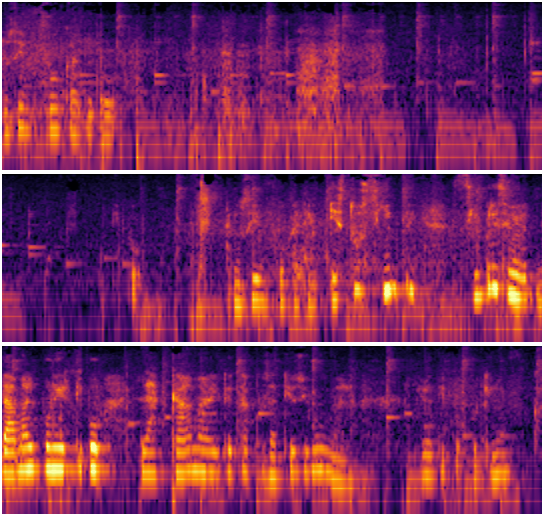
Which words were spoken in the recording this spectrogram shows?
no se enfoca, tipo... no se enfoca, tío. Esto siempre, siempre se me da mal poner tipo la cámara y todas estas cosas, tío. Soy muy mala. Pero tipo, ¿por qué no enfoca?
